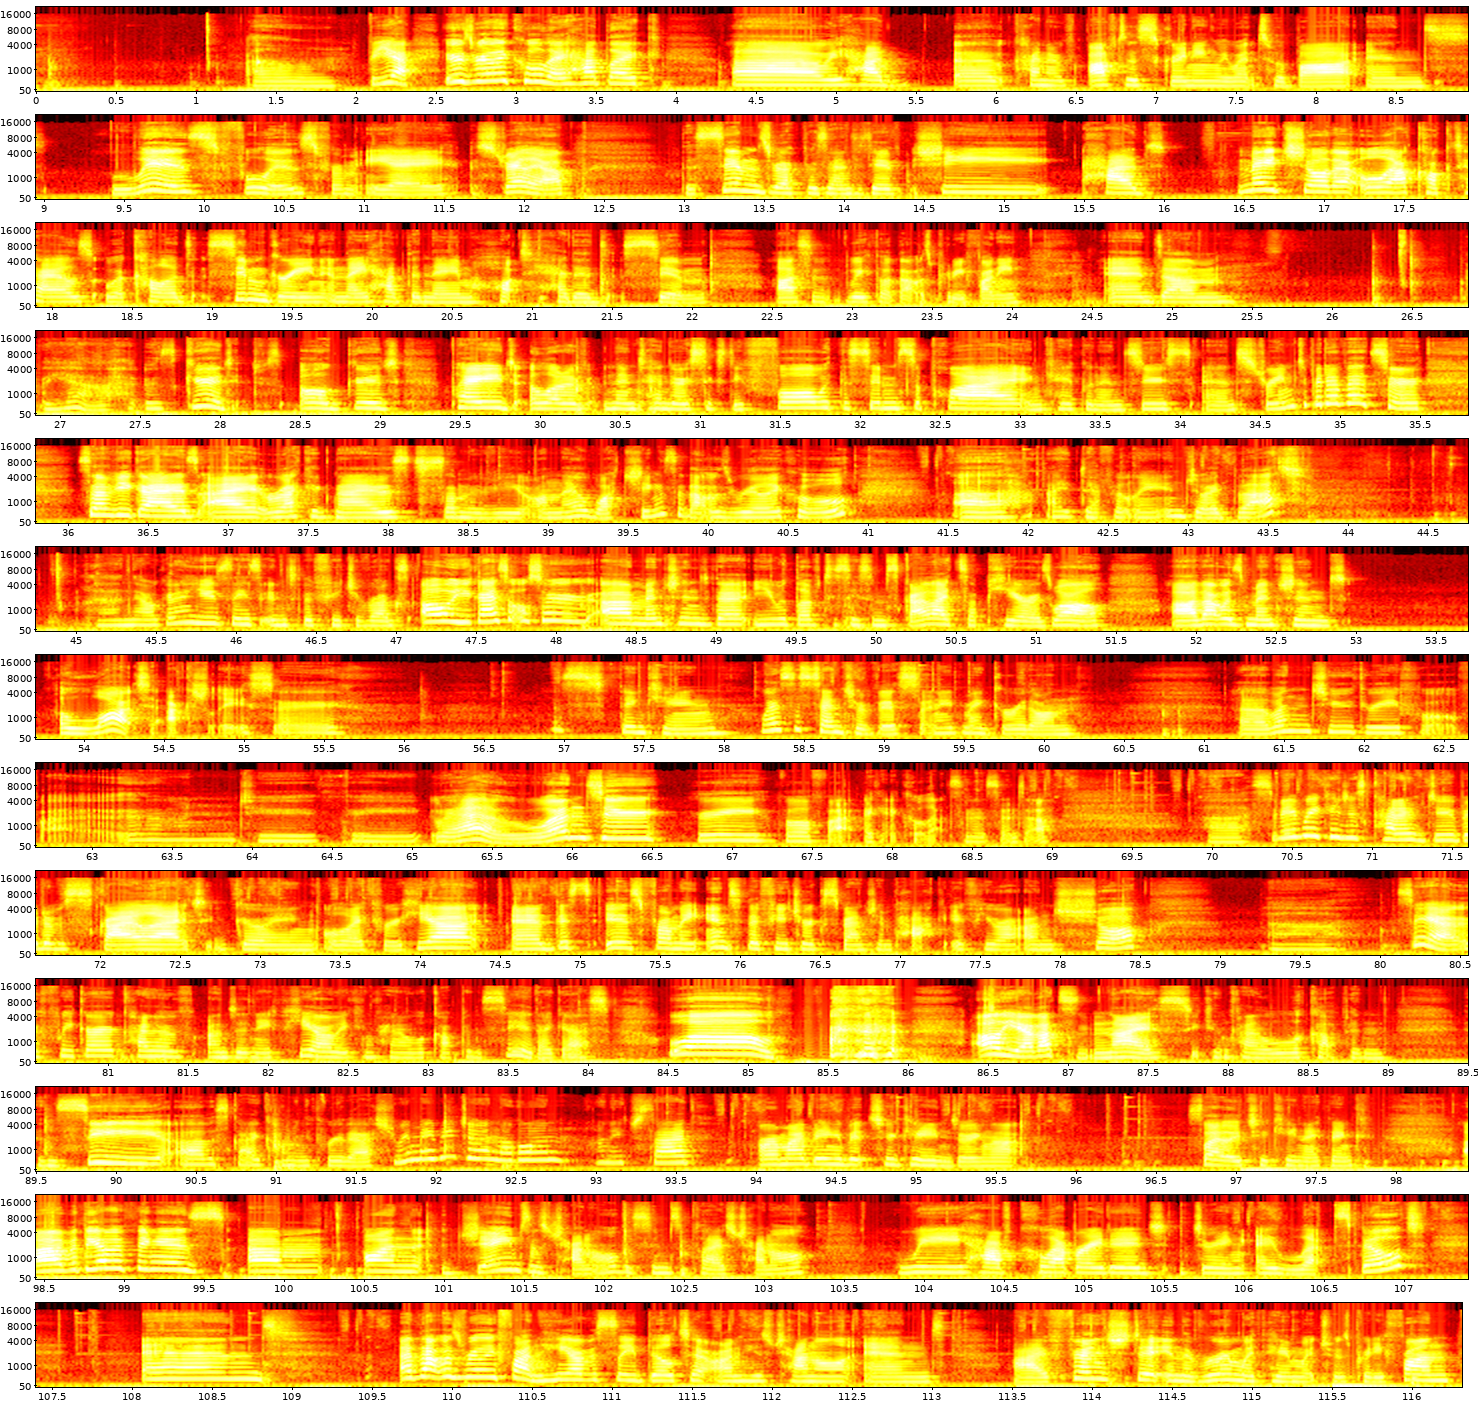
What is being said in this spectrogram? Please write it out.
Um, but yeah, it was really cool. They had like, uh, we had uh, kind of after the screening, we went to a bar and Liz, full Liz from EA Australia, the Sims representative, she had made sure that all our cocktails were coloured sim green and they had the name Hot Headed Sim. Uh, so we thought that was pretty funny. And um, yeah, it was good. It was all good. Played a lot of Nintendo 64 with the Sim Supply and Caithlin and Zeuz and streamed a bit of it. So some of you guys I recognized, some of you on there watching, so that was really cool. Uh, I definitely enjoyed that. Uh, now we're going to use these into the future rugs. Oh, you guys also uh, mentioned that you would love to see some skylights up here as well. Uh, that was mentioned a lot actually. So just thinking, where's the center of this? I need my grid on. Uh, one, two, three, four, five. One, two, three. Wow, one, two, three, four, five. Okay, cool. That's in the center. Uh, so maybe we can just kind of do a bit of a skylight going all the way through here. And this is from the Into the Future expansion pack if you are unsure. Uh, so yeah, if we go kind of underneath here, we can kind of look up and see it, I guess. Whoa! oh yeah, that's nice. You can kind of look up and, and see uh, the sky coming through there. Should we maybe do another one on each side? Or am I being a bit too keen doing that? Slightly too keen, I think. Uh, but the other thing is, um, on James's channel, the Sim Supply's channel, we have collaborated doing a Let's Build, and uh, that was really fun. He obviously built it on his channel, and I finished it in the room with him, which was pretty fun.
